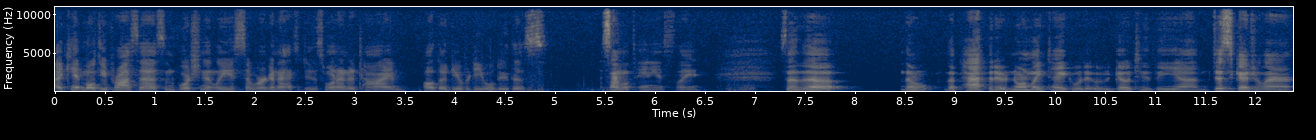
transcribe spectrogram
I can't multi-process, unfortunately, so we're going to have to do this one at a time, although DRBD will do this simultaneously. So the, the, the path that it would normally take would, it would go to the um, disk scheduler,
